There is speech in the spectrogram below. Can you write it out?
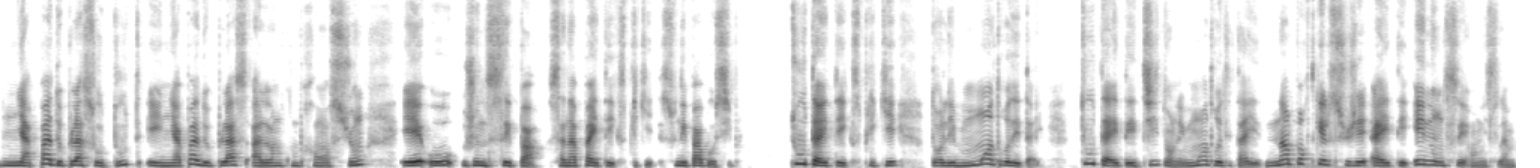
n'y a pas de place au doute et il n'y a pas de place à l'incompréhension et au «je ne sais pas», ça n'a pas été expliqué, ce n'est pas possible. Tout a été expliqué dans les moindres détails. Tout a été dit dans les moindres détails. N'importe quel sujet a été énoncé en islam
